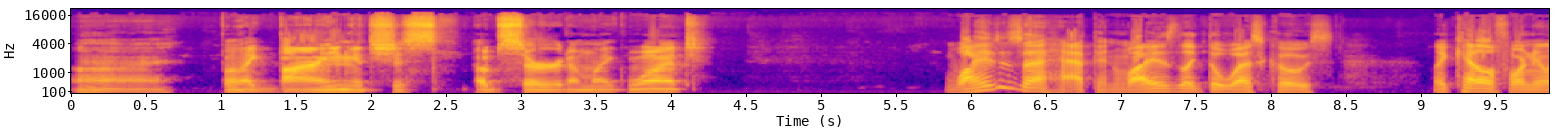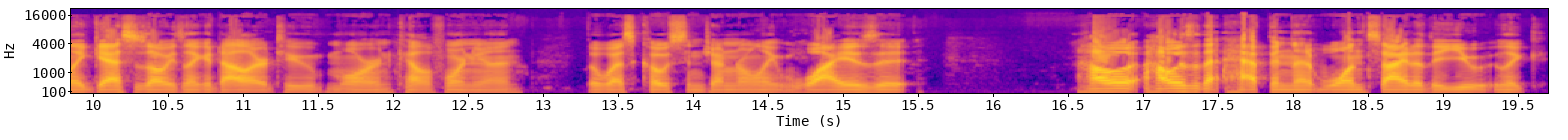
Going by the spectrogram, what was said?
Uh, but like buying, it's just absurd. I'm like, what? Why does that happen? Why is like the West Coast, like California, like gas is always like a dollar or two more in California and the West Coast in general. Like, why is it? How how is has that happened that one side of the U? Like,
